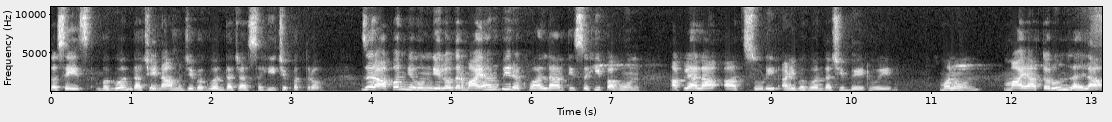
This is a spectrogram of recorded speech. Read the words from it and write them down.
तसेच भगवंताचे नाम म्हणजे भगवंताच्या सहीचे पत्र. जर आपण घेऊन गेलो तर मायारूपी रखवालदार ती सही पाहून आपल्याला आत सोडील आणि भगवंताची भेट होईल. म्हणून माया तरुण जायला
